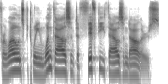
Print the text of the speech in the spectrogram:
for loans between 1,000 to $50,000.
